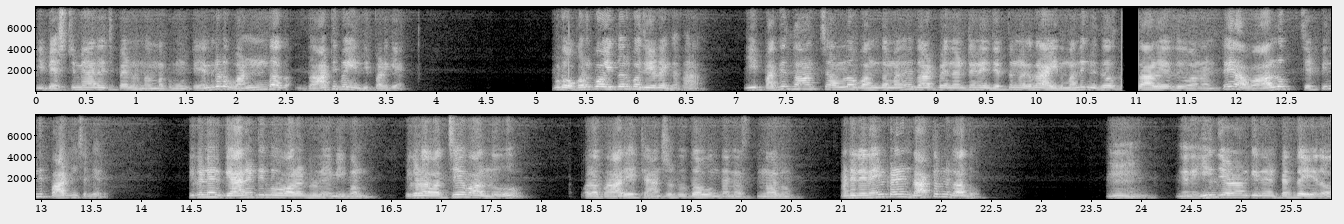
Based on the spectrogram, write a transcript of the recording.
ఈ బెస్ట్ మ్యారేజ్ పైన నమ్మకం ఉంటే ఎందుకంటే వంద దాటిపోయింది ఇప్పటికే. ఇప్పుడు ఒకరికో ఇద్దరికో చేయలేం కదా. ఈ పది సంవత్సరాల్లో వంద మంది దాటిపోయిందంటే నేను చెప్తున్నాను కదా ఐదు మందికి రిజల్ట్ రాలేదు అని అంటే ఆ వాళ్ళు చెప్పింది పాటించలేరు. ఇక్కడ నేను గ్యారంటీలు వారంటీలు ఏమి ఇవ్వను. ఇక్కడ వచ్చే వాళ్ళు వాళ్ళ భార్య క్యాన్సర్తో ఉందని వస్తున్నారు అంటే నేనేమి ఇక్కడ ఏం డాక్టర్ని కాదు. నేను హీల్ చేయడానికి నేను పెద్ద ఏదో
